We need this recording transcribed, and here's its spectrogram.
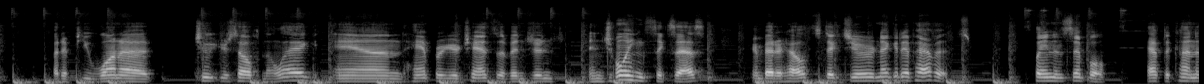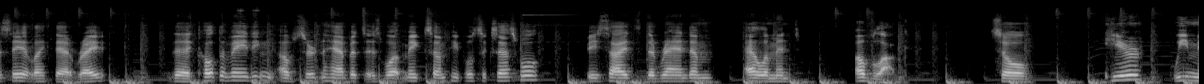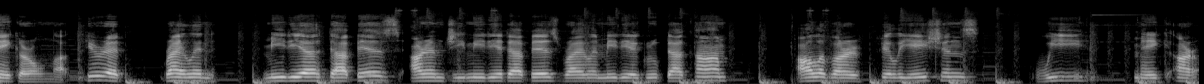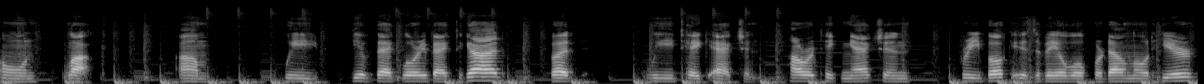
But if you want to shoot yourself in the leg and hamper your chance of enjo- enjoying success and better health, stick to your negative habits. Plain and simple. Have to kind of say it like that, right? The cultivating of certain habits is what makes some people successful, besides the random element of luck. So here we make our own luck. Here at RylandMedia.biz, RMGmedia.biz, RylandMediaGroup.com, all of our affiliations, we make our own luck. Um, we give that glory back to God, but we take action. Power Taking Action free book is available for download here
